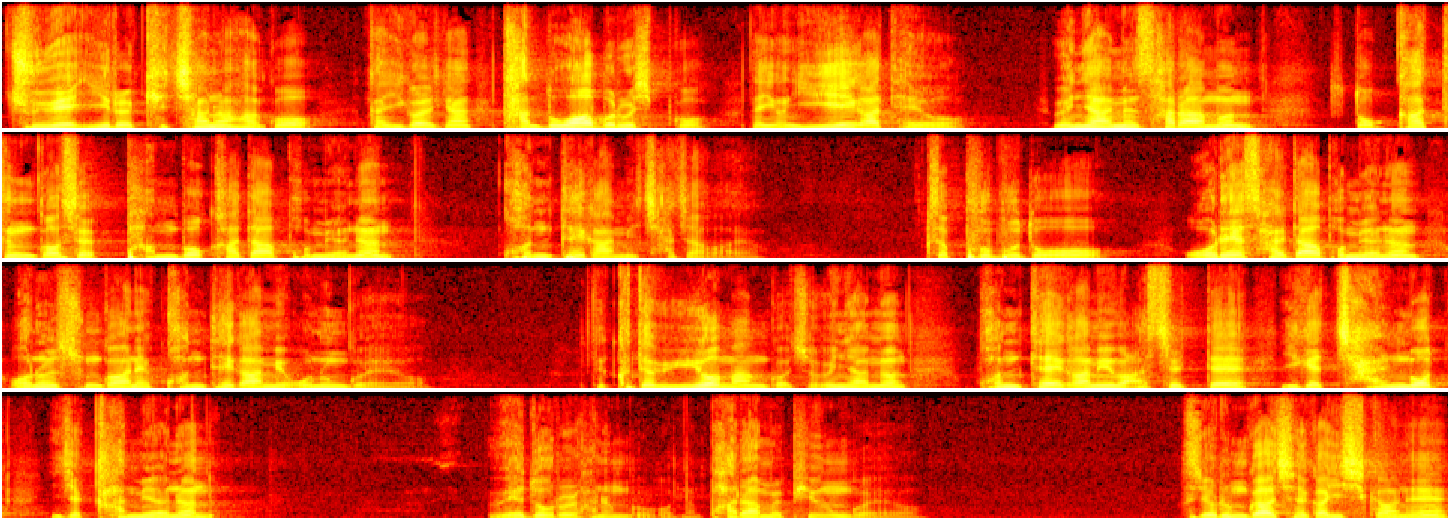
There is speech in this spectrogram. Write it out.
주의 일을 귀찮아하고 그냥 이걸 그냥 다 놓아버리고 싶고 이건 이해가 돼요. 왜냐하면 사람은 똑같은 것을 반복하다 보면은 권태감이 찾아와요. 그래서 부부도 오래 살다 보면은 어느 순간에 권태감이 오는 거예요. 그때 위험한 거죠. 왜냐하면 권태감이 왔을 때 이게 잘못 이제 가면은 외도를 하는 거거든요. 바람을 피우는 거예요. 그래서 여러분과 제가 이 시간에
